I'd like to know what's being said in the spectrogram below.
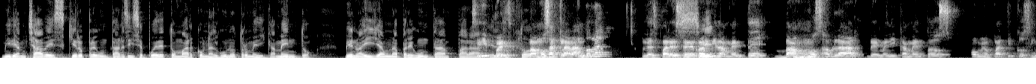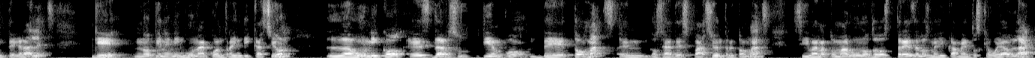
Miriam Chávez, quiero preguntar si se puede tomar con algún otro medicamento. Bien, ahí ya una pregunta para Sí, el pues doctor. vamos aclarándola. ¿Les parece Sí. rápidamente? Vamos a hablar de medicamentos homeopáticos integrales que no tienen ninguna contraindicación. Lo único es dar su tiempo de tomas, en- o sea, de espacio entre tomas. Si van a tomar uno, dos, tres de los medicamentos que voy a hablar,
